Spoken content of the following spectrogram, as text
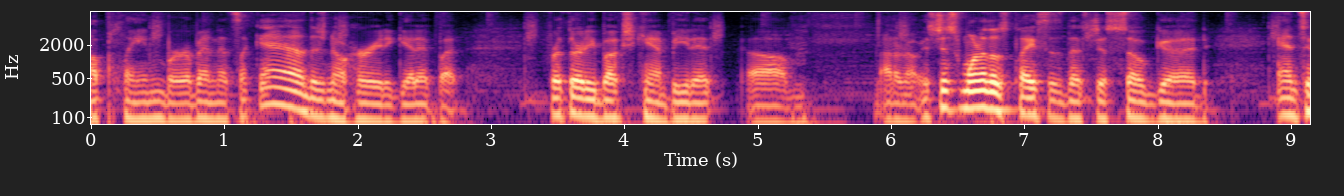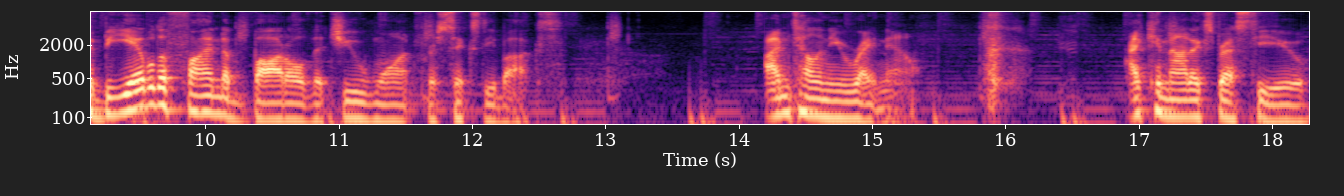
a plain bourbon, it's like, eh, there's no hurry to get it. But for 30 bucks, you can't beat it. Um, I don't know. It's just one of those places that's just so good. And to be able to find a bottle that you want for 60 bucks, I'm telling you right now, I cannot express to you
